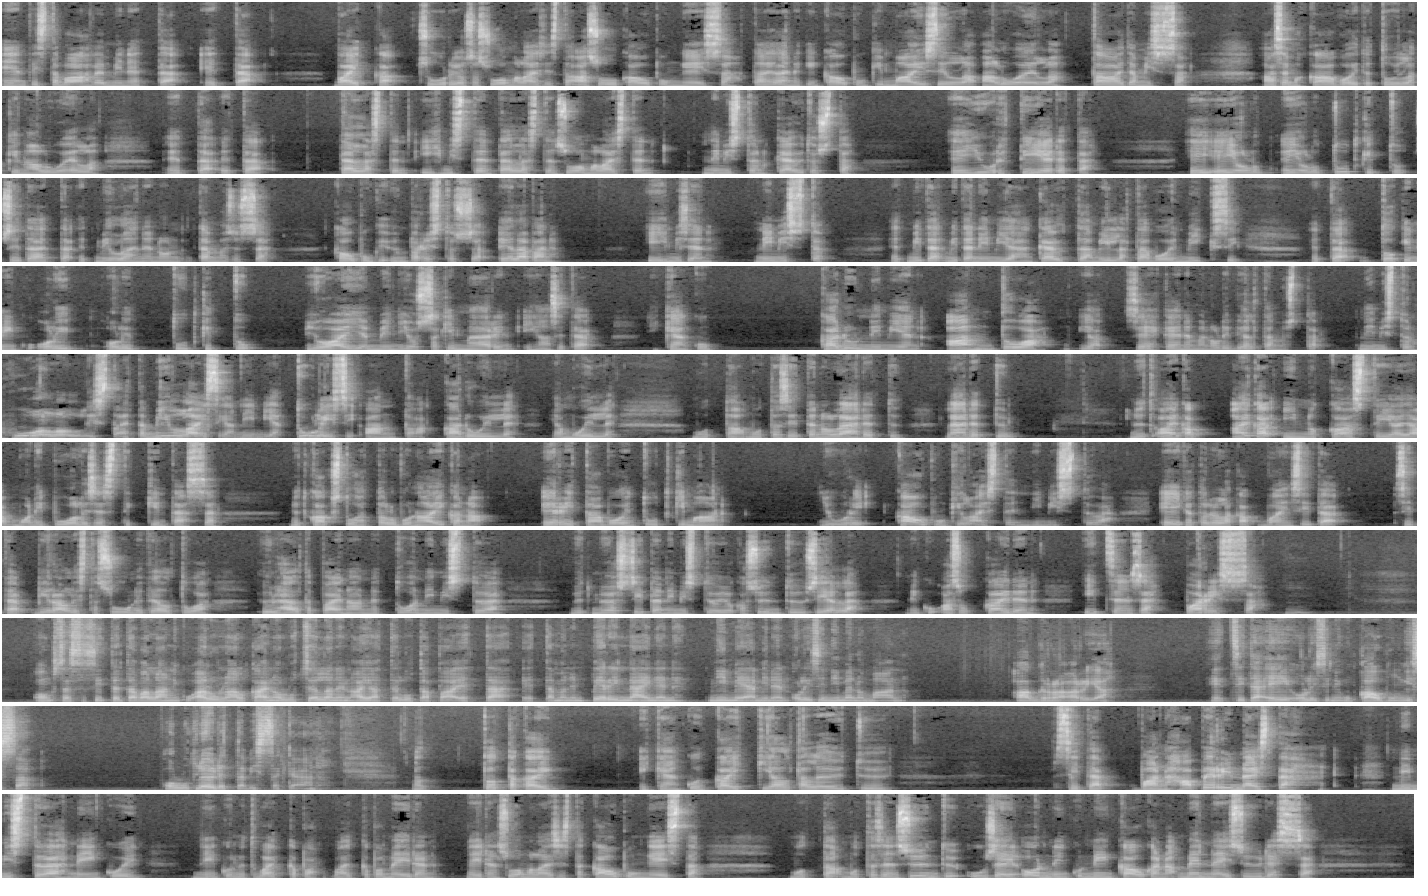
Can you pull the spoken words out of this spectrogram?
entistä vahvemmin, että, että vaikka suuri osa suomalaisista asuu kaupungeissa tai ainakin kaupunkimaisilla alueilla, taajamissa, asemakaavoitetuillakin alueilla, että, että tällaisten ihmisten, tällaisten suomalaisten nimistön käytöstä – ei juuri tiedetä. Ei, ei, ollut, ei ollut tutkittu sitä, että, että millainen on tämmöisessä kaupunkiympäristössä elävän ihmisen nimistö. Että mitä, mitä nimiä hän käyttää, millä tavoin, miksi. Että toki niin kuin oli, oli tutkittu jo aiemmin jossakin määrin ihan sitä ikään kuin kadun nimien antoa, ja se ehkä enemmän oli vielä tämmöistä nimistön huollollista, että millaisia nimiä tulisi antaa kaduille ja muille. Mutta, mutta sitten on lähdetty, lähdetty nyt aika, aika innokkaasti ja, ja monipuolisestikin tässä nyt 2000-luvun aikana eri tavoin tutkimaan juuri kaupunkilaisten nimistöä, eikä todellakaan vain sitä, sitä virallista suunniteltua ylhäältä päin annettua nimistöä, nyt myös sitä nimistöä, joka syntyy siellä niin kuin asukkaiden itsensä parissa. Hmm. Onko tässä sitten tavallaan niin kuin alun alkaen ollut sellainen ajattelutapa, että, että tämmöinen perinnäinen nimeäminen olisi nimenomaan agraaria, että sitä ei olisi niin kuin kaupungissa ollut löydettävissäkään? No totta kai ikään kuin kaikkialta löytyy sitä vanhaa perinnäistä nimistöä, niin kuin, niin kuin nyt vaikkapa, vaikkapa meidän, meidän suomalaisista kaupungeista, mutta, mutta sen synty usein on niin, kuin niin kaukana menneisyydessä,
